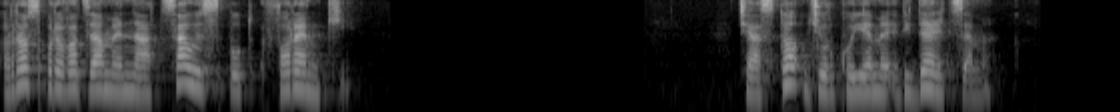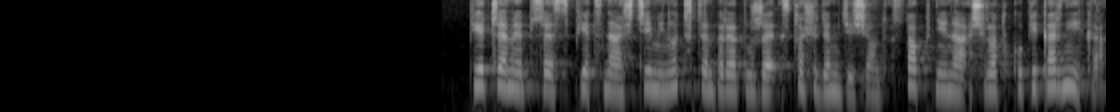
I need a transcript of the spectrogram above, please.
rozprowadzamy na cały spód foremki. Ciasto dziurkujemy widelcem. Pieczemy przez 15 minut w temperaturze 170 stopni na środku piekarnika.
